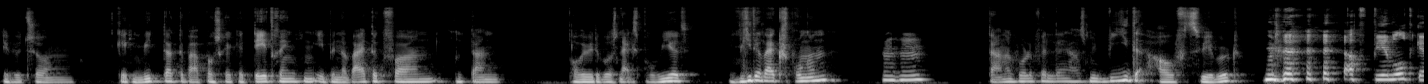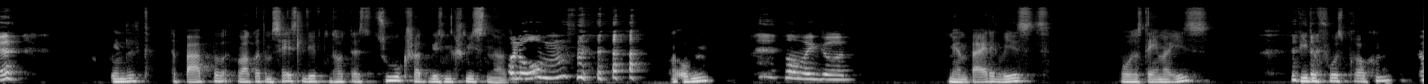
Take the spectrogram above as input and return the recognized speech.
Ich würde sagen, gegen Mittag, der Papa hat gesagt, Tee trinken, ich bin dann weitergefahren und dann habe ich wieder was Neues probiert, wieder weggesprungen, Mhm. dann auf alle Fälle hast du mich wieder aufzwiebelt, Auf Birnelt, gell? bindelt. Der Papa war gerade am Sessellift und hat erst zugeschaut, wie es mich geschmissen hat. Von oben. Von oben. Oh mein Gott. Wir haben beide gewusst, wo das Thema ist. Wieder Fuß brauchen.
